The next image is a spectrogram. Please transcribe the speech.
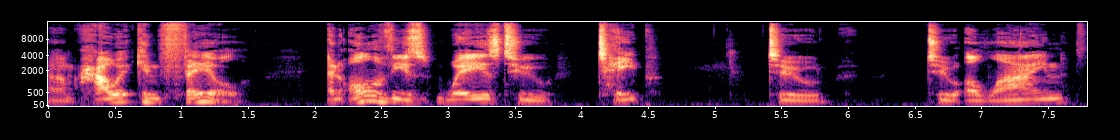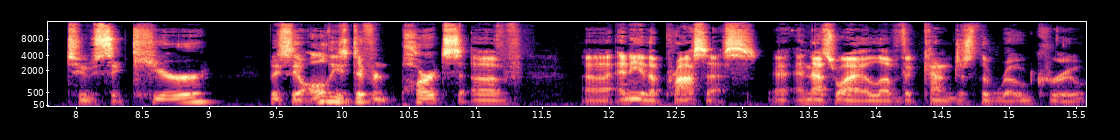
um, how it can fail, and all of these ways to tape, to to align, to secure, basically all these different parts of uh, any of the process, and that's why I love the kind of just the road crew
